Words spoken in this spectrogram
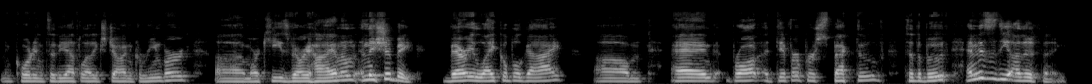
And according to the Athletics, Jon Greenberg, uh, Marquee is very high on him, and they should be. Very likable guy, um, and brought a different perspective to the booth. And this is the other thing.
